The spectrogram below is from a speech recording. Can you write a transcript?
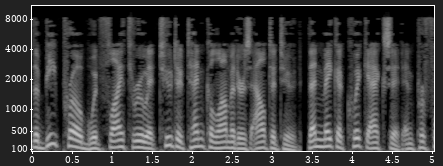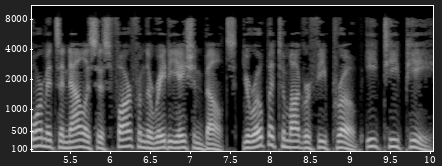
The B probe would fly through at 2 to 10 km altitude, then make a quick exit and perform its analysis far from the radiation belts. Europa Tomography Probe (ETP).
